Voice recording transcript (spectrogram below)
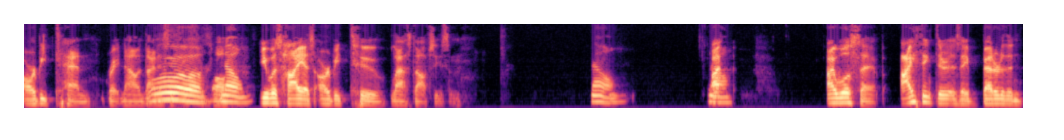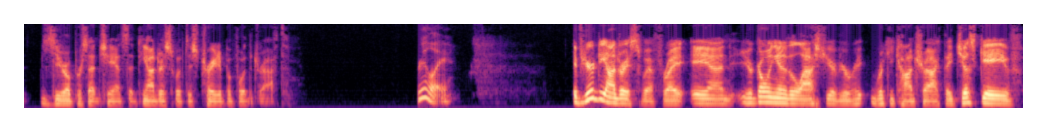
RB ten right now in Dynasty. No. He was high as RB2 last offseason. No. No. I, I will say, I think there is a better than 0% chance that D'Andre Swift is traded before the draft. Really? If you're D'Andre Swift, right, and you're going into the last year of your rookie contract, they just gave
